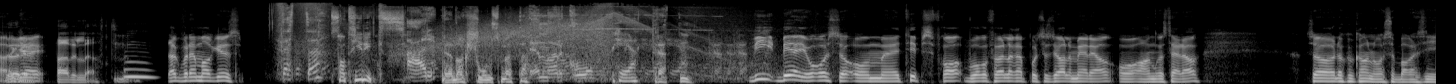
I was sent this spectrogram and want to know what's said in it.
Da Ok, det ferdig lært. Takk for det, Markus. Dette Satiriks er redaksjonsmøte. NRK P13. Vi ber jo også om eh, tips fra våre følgere på sosiale medier og andre steder. Så dere kan også bare si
